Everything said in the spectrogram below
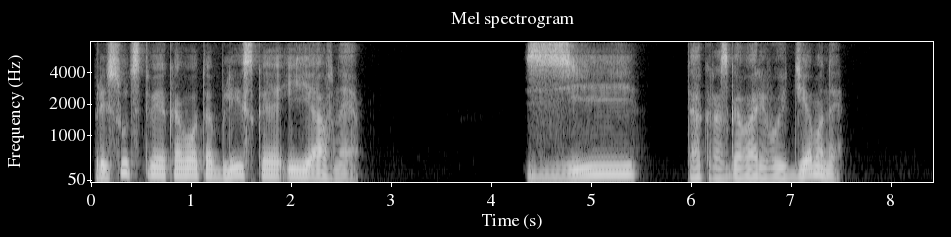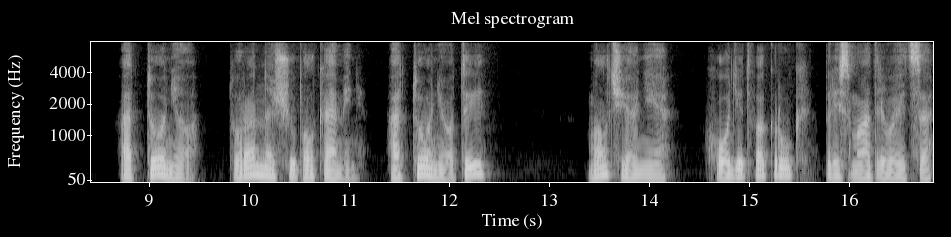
присутствие кого-то близкое и явное. «Зи...» — так разговаривают демоны. «Атонио!» — Туран нащупал камень. «Атонио, ты...» Молчание. Ходит вокруг, присматривается.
